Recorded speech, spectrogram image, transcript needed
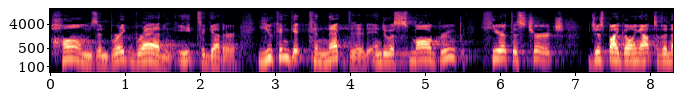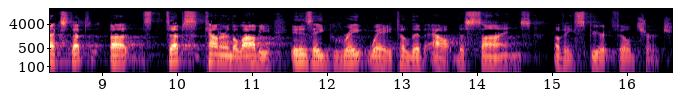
homes and break bread and eat together. You can get connected into a small group here at this church just by going out to the next step, uh, steps counter in the lobby, it is a great way to live out the signs of a spirit filled church.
